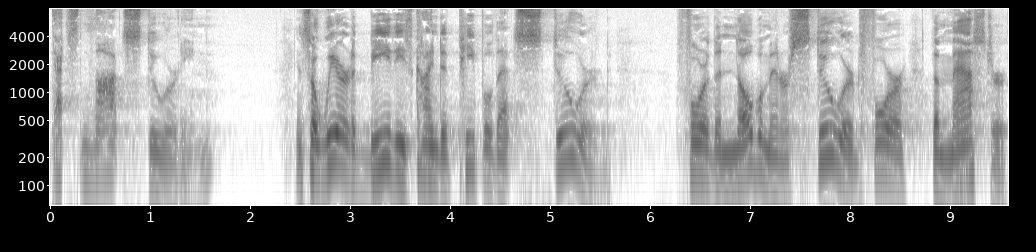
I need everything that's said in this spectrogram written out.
That's not stewarding. And so we are to be these kind of people that steward for the nobleman or steward for the master.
